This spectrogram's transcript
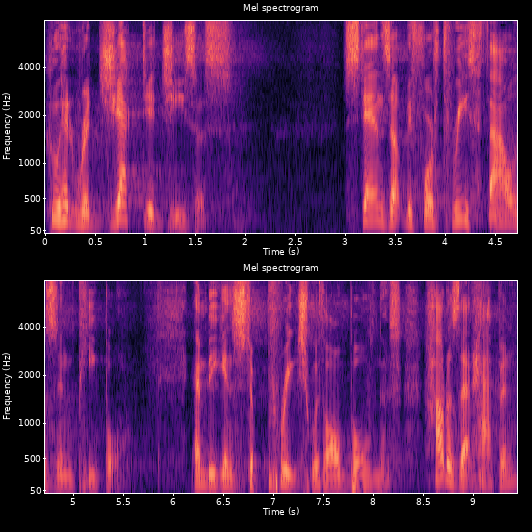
who had rejected Jesus, stands up before 3,000 people and begins to preach with all boldness. How does that happen?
